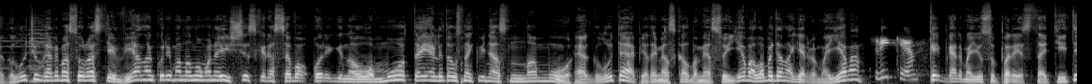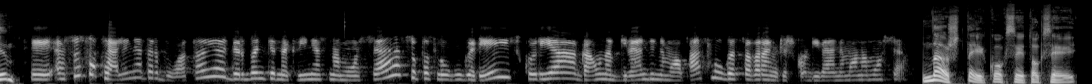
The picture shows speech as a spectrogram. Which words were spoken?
eglučių galima surasti vieną, kuri mano nuomonė išsiskiria savo originalumu, tai Alitaus nakvinės namų eglutė. Apie tai mes kalbame su Jėva. Labadiena, gerbiama Jėva. Sveiki. Kaip galima jūsų pristatyti? E, Esu socialinė darbuotoja, dirbanti nakvynės namuose su paslaugų gavėjais, kurie gauna apgyvendinimo paslaugas savarankiško gyvenimo namuose. Na, štai koksai toksai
